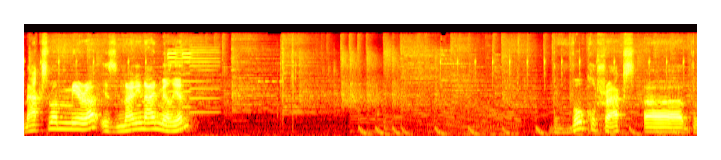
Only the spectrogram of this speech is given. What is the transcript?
Maximum Mira is 99 million. The vocal tracks, uh, the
